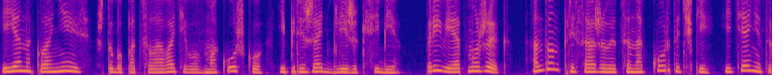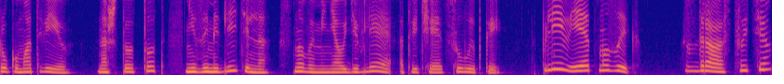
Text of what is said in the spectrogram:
и я наклоняюсь, чтобы поцеловать его в макушку и прижать ближе к себе. «Привет, мужик!» Антон присаживается на корточки и тянет руку Матвею, на что тот, незамедлительно, снова меня удивляя, отвечает с улыбкой. «Привет, музык!» «Здравствуйте!»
